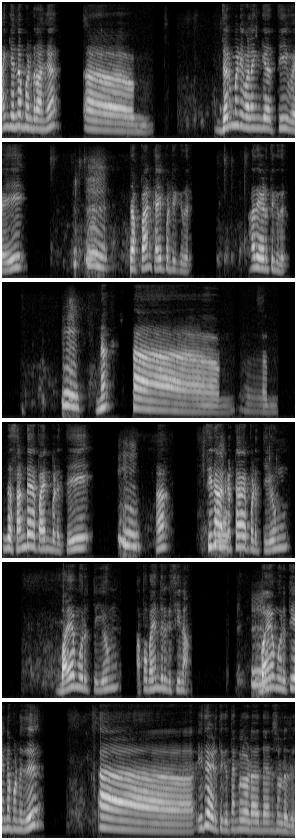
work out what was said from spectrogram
அங்க என்ன பண்றாங்க? ஜெர்மனி வழங்கிய தீவை ஜப்பான் கைப்பற்றிக்குது. அதை எடுத்துக்குது. இந்த சண்டையை பயன்படுத்தி சீனாவை கட்டாயப்படுத்தியும் பயமுறுத்தியும் அப்ப பயந்துருக்கு சீனா. பயமுறுத்தி என்ன பண்ணுது? இதை எடுத்துக்கு தங்களோட என்ன சொல்றது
